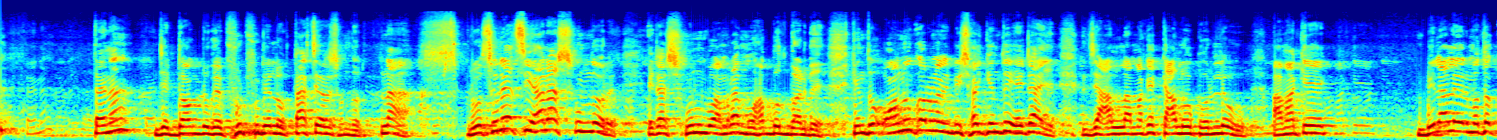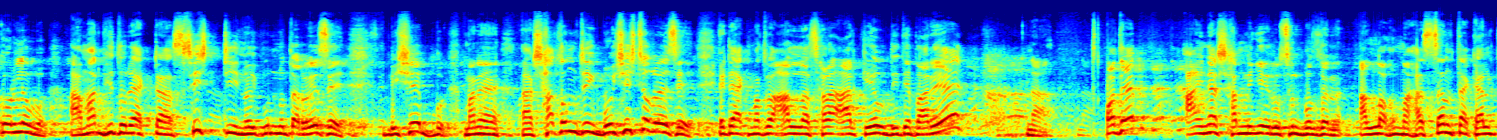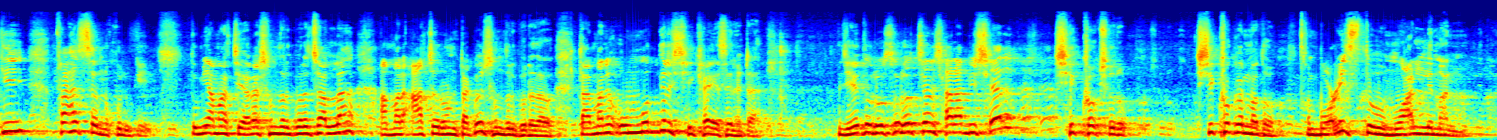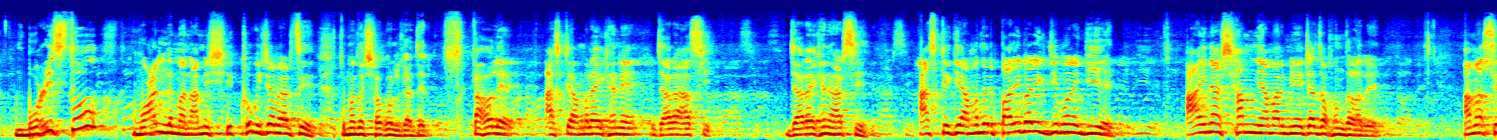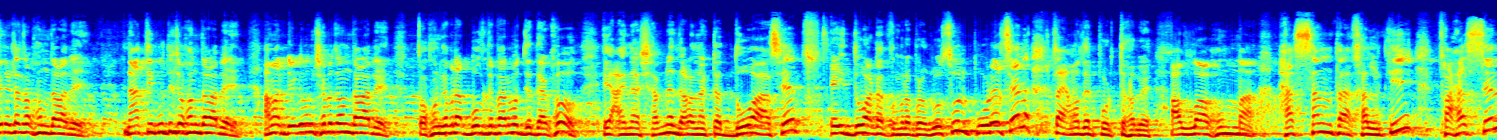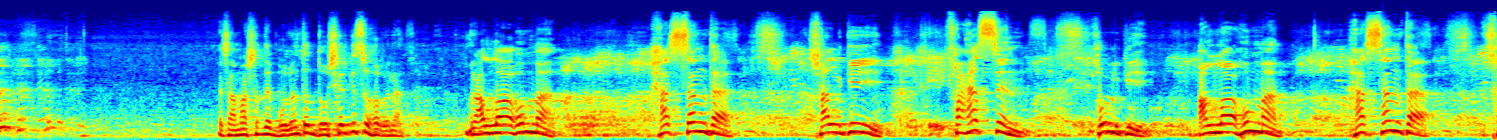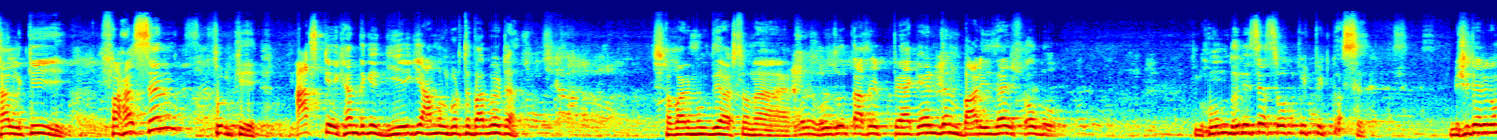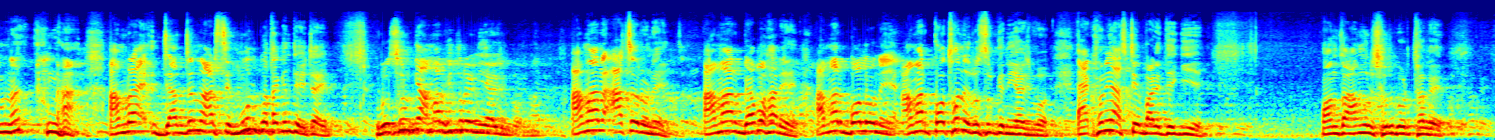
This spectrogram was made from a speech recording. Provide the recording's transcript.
তাই না? যে ডগ ডগে ফুটফুটে লোক, তার চেহারা সুন্দর। না, রসুলের চেহারা সুন্দর, এটা শুনব আমরা, মোহাব্বত বাড়বে। কিন্তু অনুকরণের বিষয় কিন্তু এটাই, যে আল্লাহ আমাকে কালো করলেও, আমাকে বেলালের মতো করলেও, আমার ভিতরে একটা সৃষ্টি নৈপুণ্যতা রয়েছে, বিশেষ মানে স্বাতন্ত্রিক বৈশিষ্ট্য রয়েছে, এটা একমাত্র আল্লাহ ছাড়া আর কেউ দিতে পারে না। অতএব আয়নার সামনে গিয়ে রসুল বলতেন আল্লাহ হাসান তা কালকি ফাহাসান খুলকি। তুমি আমার চেহারা সুন্দর করেছ আল্লাহ, আমার আচরণটাকেও সুন্দর করে দাও। তার মানে উম্মদদের শিখাইয়েছেন এটা। যেহেতু রসুল হচ্ছেন সারা বিশ্বের শিক্ষক স্বরূপ, শিক্ষকের মতো। বরিস্তু মোয়াল্লেমান বরিস্তু মোয়াল্লেমান আমি শিক্ষক হিসাবে আসছি তোমাদের সকল কাজের। তাহলে আজকে আমরা এখানে যারা আছি যারা এখানে আসছি, আজকে কি আমাদের পারিবারিক জীবনে গিয়ে আয়নার সামনে আমার মেয়েটা যখন দাঁড়াবে, আমার ছেলেটা যখন দাঁড়াবে, নাতিপুতি যখন দাঁড়াবে, আমার বেগম সাহেব যখন দাঁড়াবে, তখন আমরা বলতে পারব যে দেখো, এই আয়নার সামনে দাঁড়ানো একটা দোয়া আছে, এই দোয়াটা তোমরা রসুল পড়েছেন, তাই আমাদের পড়তে হবে। আল্লাহ হুম্মা হাসান তা খালকি ফাহাসেন। আচ্ছা আমার সাথে বলেন তো, দোষের কিছু হবে না। আল্লাহ হুম্মা হাসান তা খালকি, ফাহাসেন, ফুলকি আল্লাহ হুম্মা হাসান্তা, খালকি, ফাহাসেন, ফুলকি। আজকে এখান থেকে গিয়ে গিয়ে আমল করতে পারব এটা? সবার মুখ দিয়ে আসলো না। এখন হুজুর তাতে প্যাকেট দেন, বাড়ি যায় শোবো। ঘুম ধরেছে, চোখ পিটপিট করছে। বিষয়টা এরকম না? না। আমরা যার জন্য আসছি, মূল কথা কিন্তু এটাই। রসুলকে আমার ভিতরে নিয়ে আসব। আমার আচরণে। আমার ব্যবহারে, আমার বলনে, আমার কথনে রসুলকে নিয়ে আসব। এখনই আজকে বাড়িতে গিয়ে অন্ত আমল শুরু করতে হবে।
